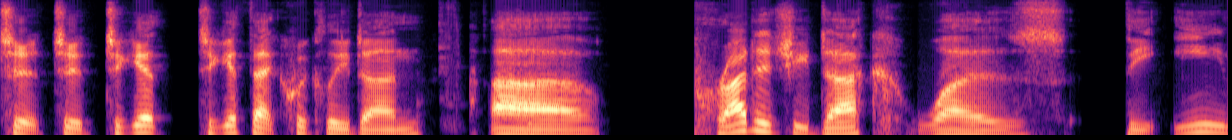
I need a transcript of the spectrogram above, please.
to, to to get to get that quickly done, uh, Prodigy Duck was the e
